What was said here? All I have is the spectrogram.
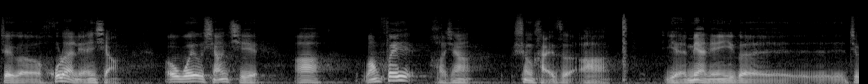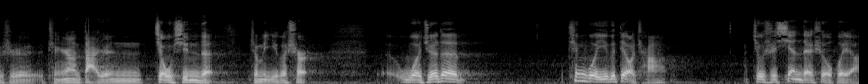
这个胡乱联想，呃，我又想起啊，王菲好像生孩子啊，也面临一个就是挺让大人焦心的这么一个事儿。我觉得听过一个调查，就是现代社会啊，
